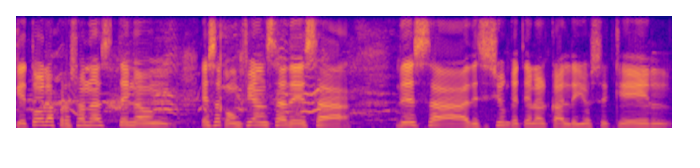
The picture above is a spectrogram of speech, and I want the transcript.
que todas las personas tengan esa confianza de esa, de esa decisión que tiene el alcalde. Yo sé que él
